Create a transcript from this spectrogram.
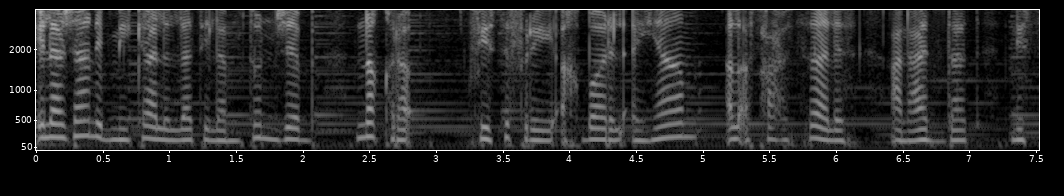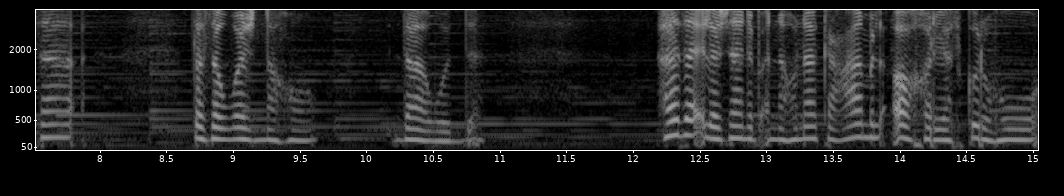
إلى جانب ميكال التي لم تنجب نقرأ في سفر أخبار الأيام الأصحاح الثالث عن عدة نساء. تزوجنه داود. هذا إلى جانب أن هناك عامل آخر يذكره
